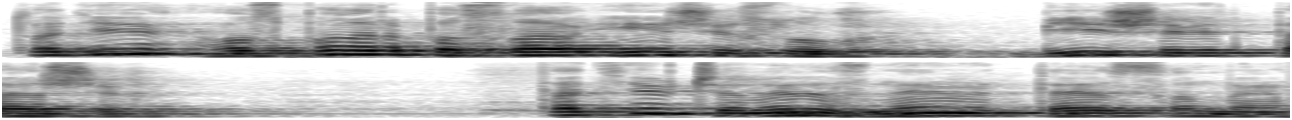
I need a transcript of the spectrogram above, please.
Тоді господар послав інших слуг, більше від перших, та ті вчинили з ними те саме.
